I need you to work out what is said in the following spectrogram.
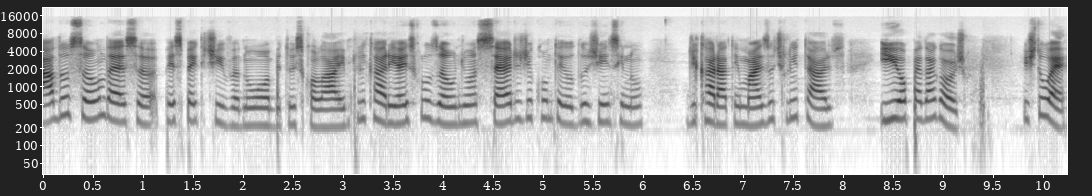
A adoção dessa perspectiva no âmbito escolar implicaria a exclusão de uma série de conteúdos de ensino de caráter mais utilitários e ou pedagógico, isto é,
